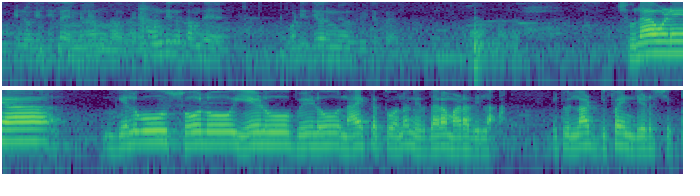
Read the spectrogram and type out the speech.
M ಪಿನೂ ಗೆದ್ದಿಲ್ಲ ಎಂ ಎಲ್ ಎನೂ ಮುಂದಿನ ತಮ್ಮದೇ what is your future plan ಚುನಾವಣೆಯ ಗೆಲುವು ಸೋಲು ಏಳು ಬೀಳು ನಾಯಕತ್ವವನ್ನು ನಿರ್ಧಾರ ಮಾಡೋದಿಲ್ಲ. It will not define leadership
